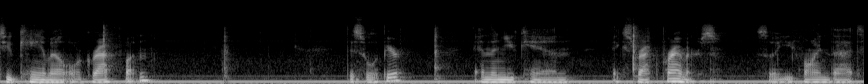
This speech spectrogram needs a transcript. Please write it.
to KML or graph button this will appear and then you can extract parameters. So you find that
